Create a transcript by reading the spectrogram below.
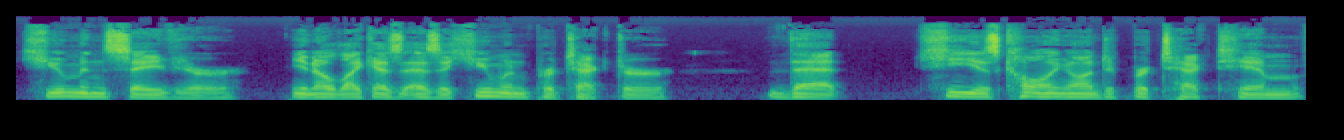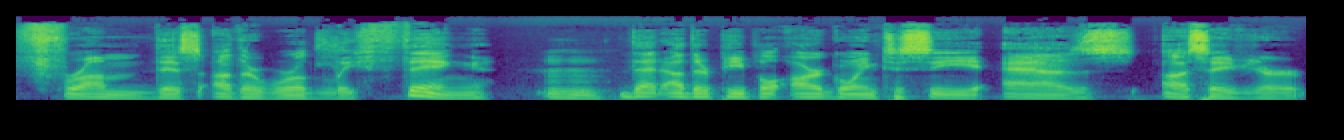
human savior, you know, like as, as a human protector that he is calling on to protect him from this otherworldly thing mm-hmm. that other people are going to see as a savior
